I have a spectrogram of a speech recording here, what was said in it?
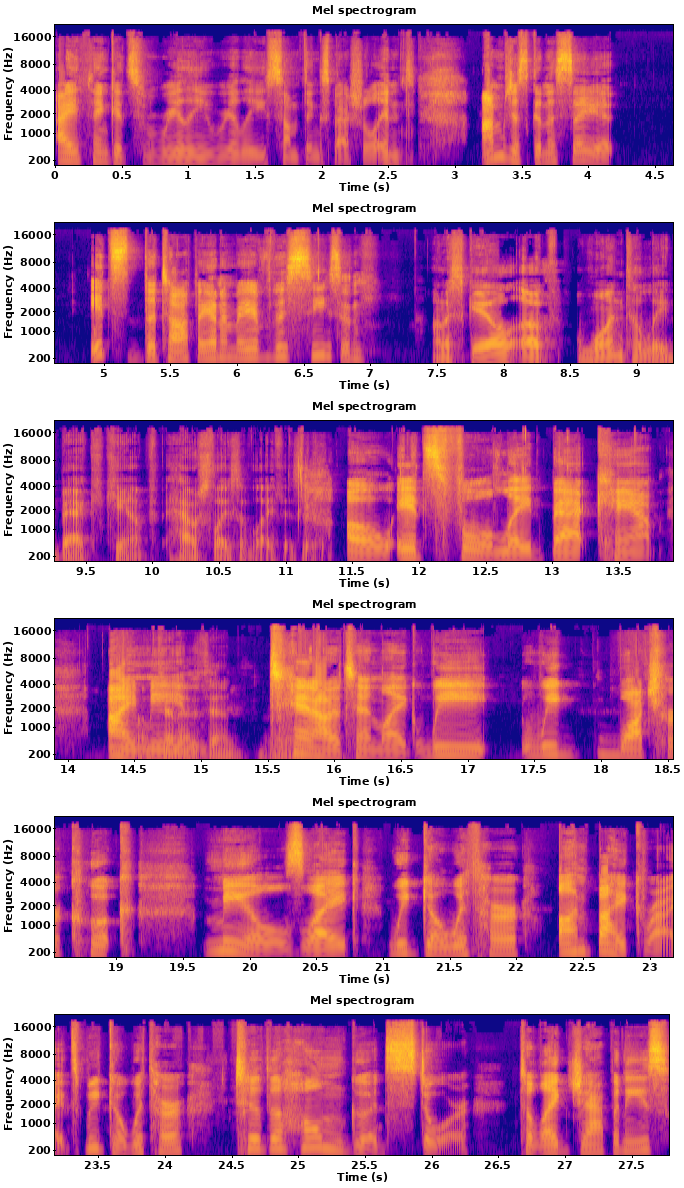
i think it's really really something special and i'm just gonna say it it's the top anime of this season On a scale of one to laid back camp, how slice of life is it? oh it's full laid back camp i Oh, mean 10 out of 10. 10 out of 10 like we we watch her cook meals like we go with her on bike rides we go with her to the home goods store to like japanese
